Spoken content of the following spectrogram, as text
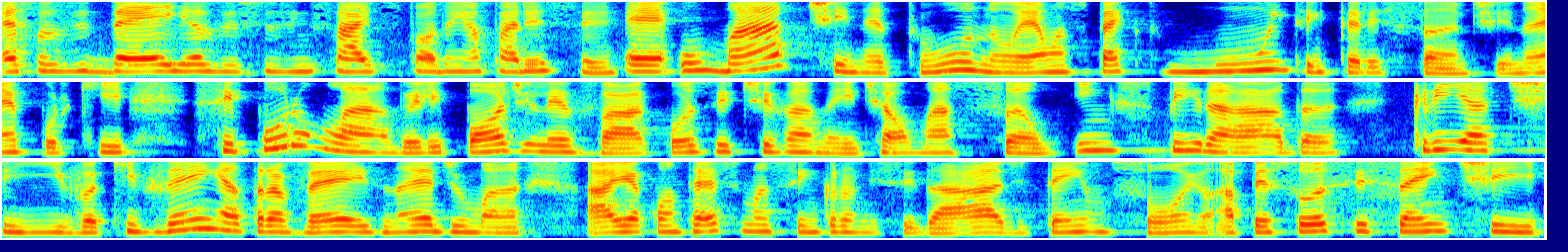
essas ideias, esses insights podem aparecer. É, o Marte Netuno é um aspecto muito interessante, né? Porque se por um lado ele pode levar positivamente a uma ação inspirada, criativa que vem através, né, de uma aí acontece uma sincronicidade, tem um sonho, a pessoa se sente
